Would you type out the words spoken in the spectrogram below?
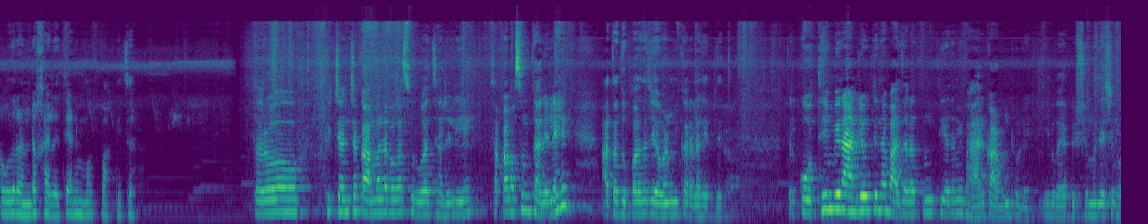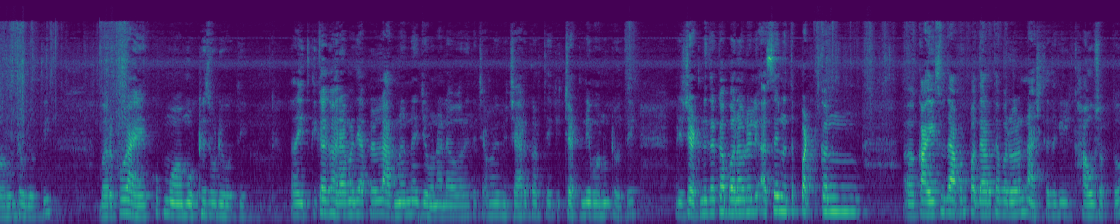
अगोदर अंडा खायला देते आणि मग बाकीचं. तर किचनच्या कामाला बघा सुरुवात झालेली आहे. सकाळपासून झालेली आहे. आता दुपारचं जेवण मी करायला घेतले तर कोथिंबीर आणली होती ना बाजारातून ती आता मी बाहेर काढून ठेवली ही बघा या पिशवीमध्ये अशी भरून ठेवली होती. भरपूर आहे खूप मो मोठी जोडी होती. आता इतकी काय घरामध्ये आपल्याला लागणार नाही जेवणाला वगैरे त्याच्यामुळे विचार करते की चटणी बनवून ठेवते. म्हणजे चटणी जर का बनवलेली असेल ना तर पटकन काहीसुद्धा आपण पदार्थ बरोबर नाश्त्याचं खाऊ शकतो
